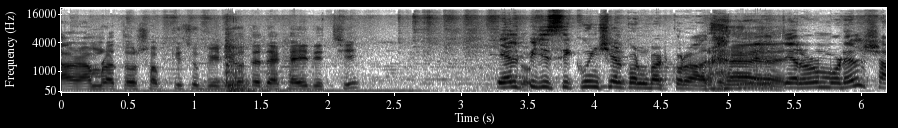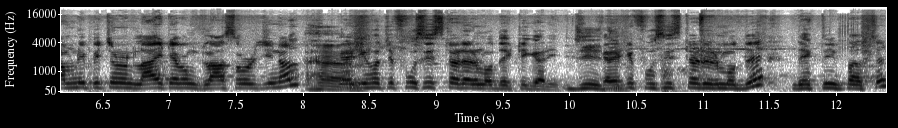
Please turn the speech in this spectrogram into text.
আর আমরা তো সব কিছু ভিডিওতে দেখাই দিচ্ছি। এলপিজি সিকুয়েন্সিয়াল কনভার্ট করা আছে। হ্যাঁ। তেরোর মডেল সামনে পিছনে লাইট এবং গ্লাস অরিজিনাল। হ্যাঁ। গাড়িটি হচ্ছে ফুসি স্টারের মধ্যে একটি গাড়ি। গাড়িটি ফুসি স্টারের মধ্যে দেখতেই পাচ্ছেন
